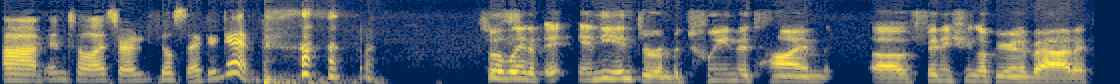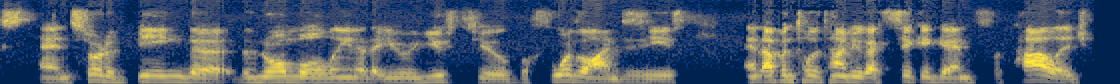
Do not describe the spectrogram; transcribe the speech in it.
um, until I started to feel sick again. so Elena, in the interim between the time of finishing up your antibiotics and sort of being the, the normal Elena that you were used to before the Lyme disease, and up until the time you got sick again for college,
